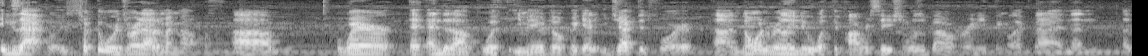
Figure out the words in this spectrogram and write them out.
exactly. Took the words right out of my mouth. Um, where it ended up with Ime Udoka getting ejected for it. Uh, no one really knew what the conversation was about or anything like that. And then uh,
